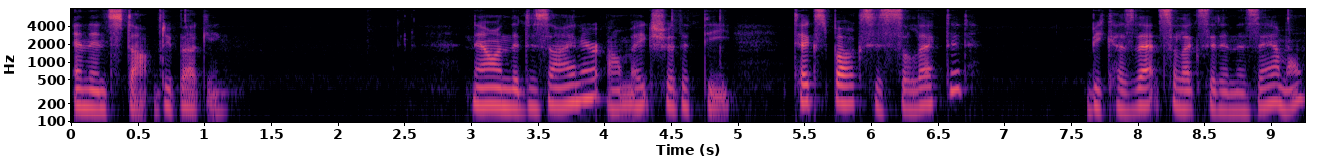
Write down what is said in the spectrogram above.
and then stop debugging. Now in the designer, I'll make sure that the text box is selected because that selects it in the XAML.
